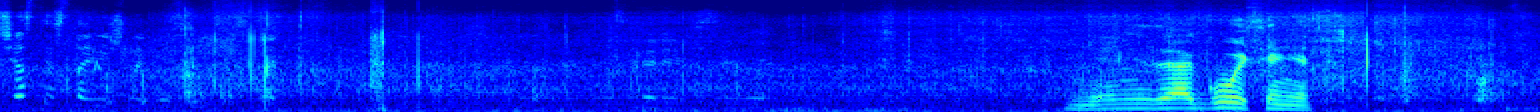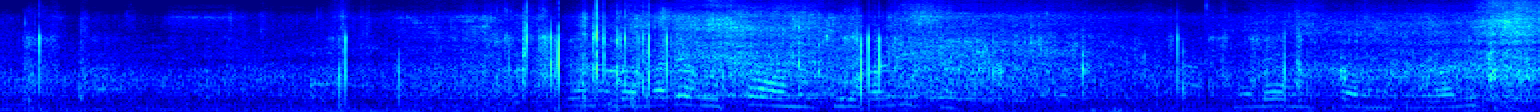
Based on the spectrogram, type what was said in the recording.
Сейчас ты станешь на гусеницу. Скорее всего. Мне не для гусениц. Мне надо на левую сторону перевалиться. На левую сторону перевалиться.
